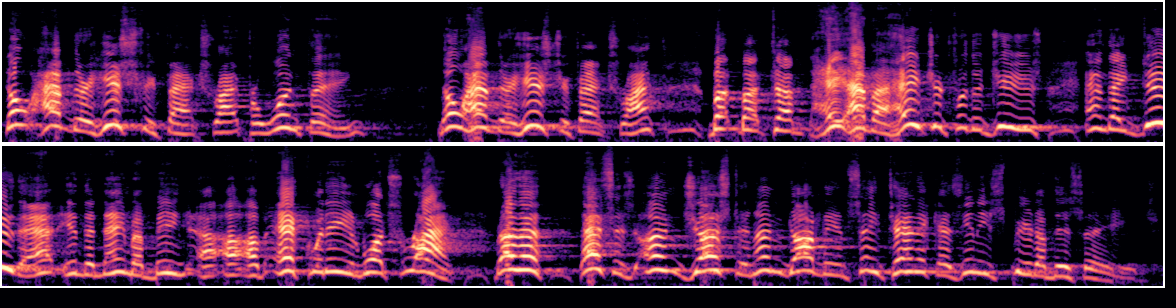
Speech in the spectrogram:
don't have their history facts right, for one thing don't have their history facts right, but, but um, have a hatred for the Jews, and they do that in the name of being uh, uh, of equity and what's right. Brother, that's as unjust and ungodly and satanic as any spirit of this age.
